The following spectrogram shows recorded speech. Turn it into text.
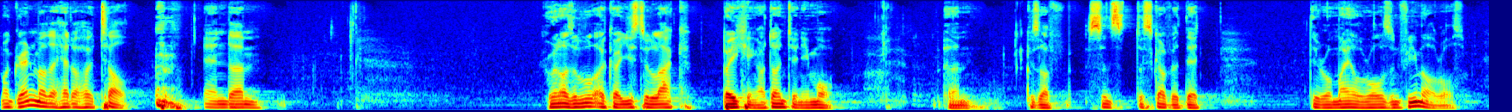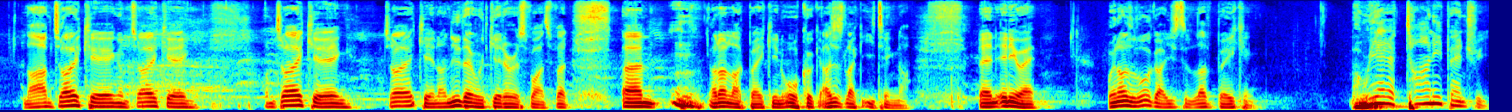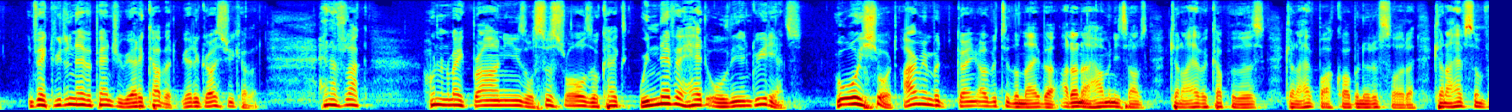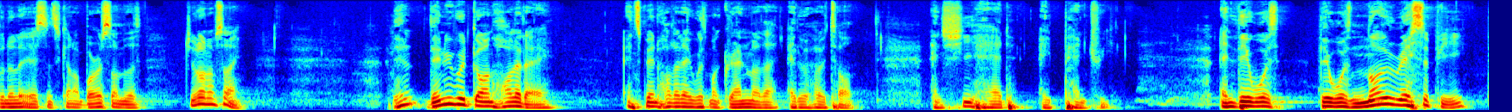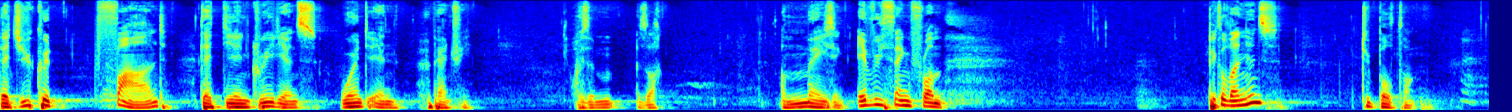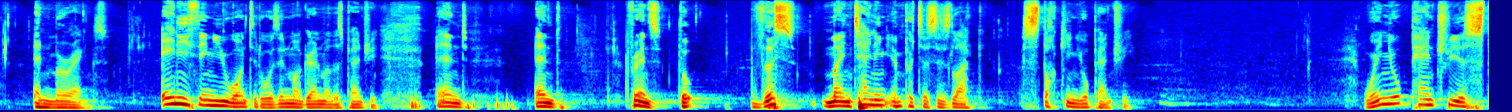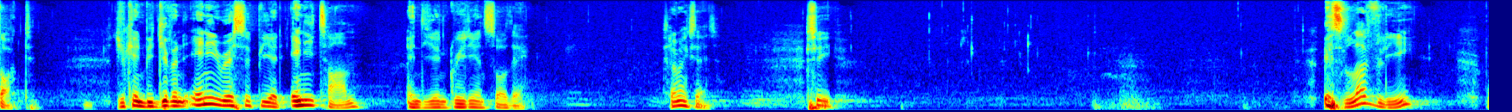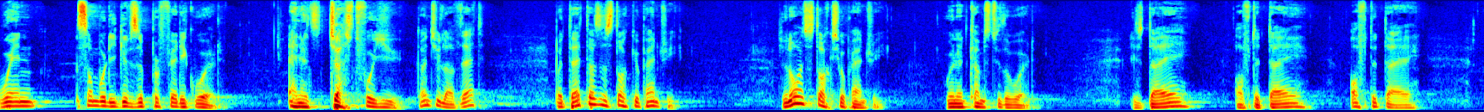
my grandmother had a hotel, and um, when I was a little okay, I used to like baking. I don't anymore because I've since discovered that there are male roles and female roles. No, I'm joking. I'm joking. I'm joking. Joking. I knew they would get a response, but um, I don't like baking or cooking. I just like eating now. And anyway, when I was a little guy, I used to love baking. But we had a tiny pantry. In fact, we didn't have a pantry. We had a cupboard. We had a grocery cupboard. And I was like, I wanted to make brownies or Swiss rolls or cakes. We never had all the ingredients. We were always short. I remember going over to the neighbor, I don't know how many times, can I have a cup of this? Can I have bicarbonate of soda? Can I have some vanilla essence? Can I borrow some of this? Do you know what I'm saying? Then, then we would go on holiday and spend holiday with my grandmother at her hotel. And she had a pantry. And there was, there was no recipe that you could find that the ingredients weren't in her pantry. It was, a, it was like amazing. Everything from pickled onions to biltong and meringues. Anything you wanted was in my grandmother's pantry. And, and friends, the, this maintaining impetus is like stocking your pantry. When your pantry is stocked, you can be given any recipe at any time, and the ingredients are there. Does that make sense? See, it's lovely when somebody gives a prophetic word and it's just for you. Don't you love that? But that doesn't stock your pantry. You know what stocks your pantry when it comes to the word? Is day after day after day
